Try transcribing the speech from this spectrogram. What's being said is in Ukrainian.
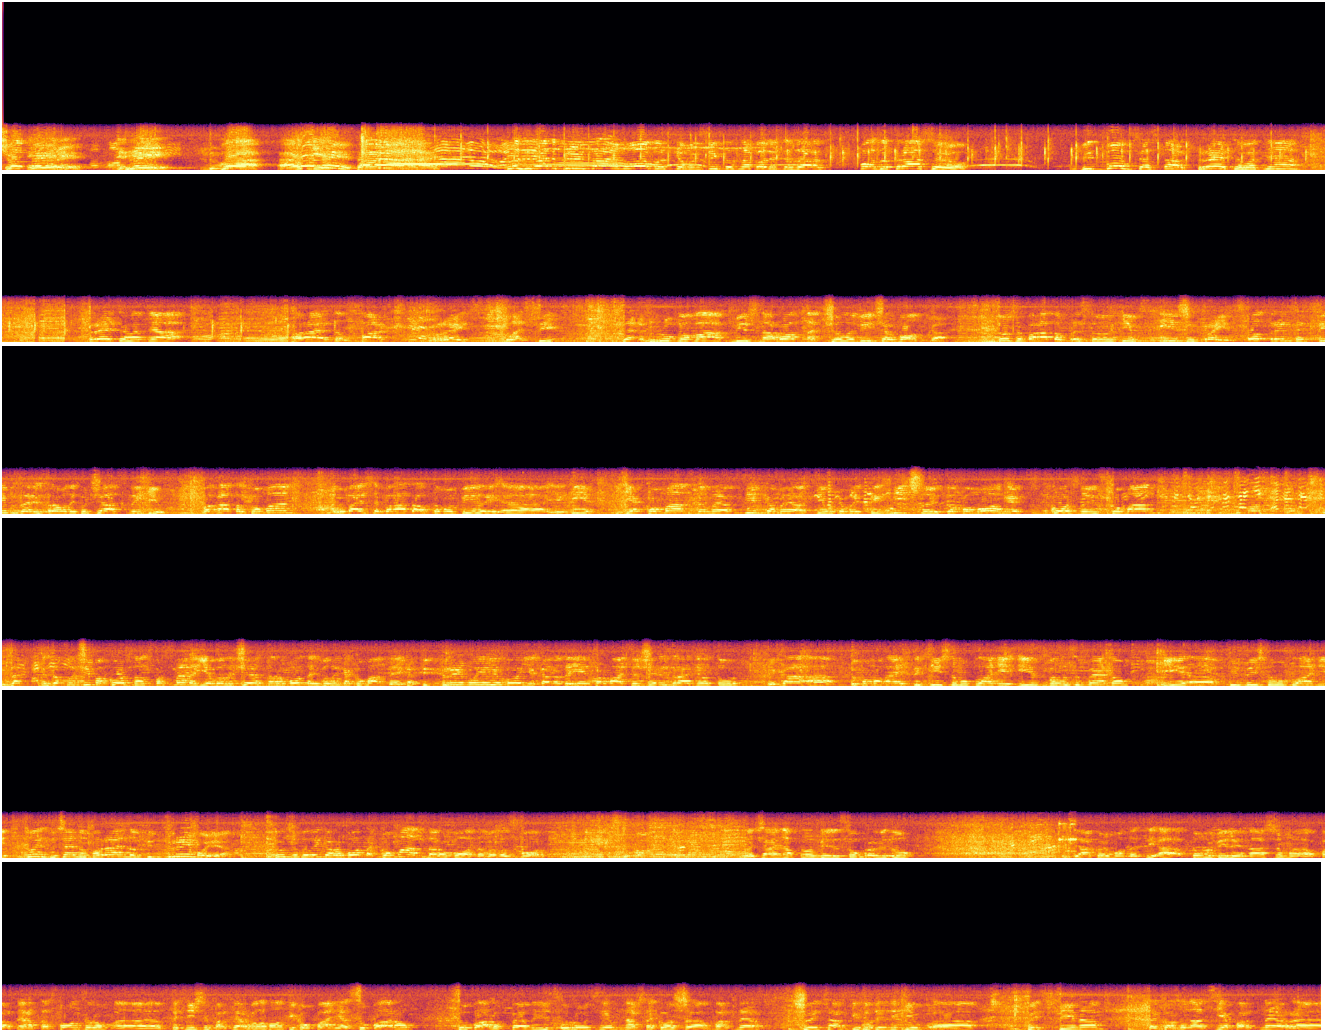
чотири, три, два, один, старт! Друзі, давайте привітаємо оплесками всіх, хто знаходиться зараз поза трасою. Відбувся старт третього дня. Третього дня Horizon Park Race Classic. Це групова міжнародна чоловіча гонка. Дуже багато представників з інших країн. 137 зареєстрованих учасників. Багато команд. Ви бачите багато автомобілів, е, які є командними автівками, автівками технічної допомоги кожної з команд. За, за плечима кожного спортсмена є величезна робота і велика команда, яка підтримує його, яка надає інформацію через радіотур, яка а, допомагає в технічному плані і з велосипедом, і е, в фізичному плані. Ну і звичайно морально підтримує. Дуже велика робота, командна робота велоспорт. Звичайно, автомобілі супровіду. Дякуємо за ці автомобілі нашим е, партнерам та спонсорам. Е, Технічний партнер велогонки компанія Subaru. Subaru впевненість у русі. Наш також е, партнер швейцарських годинників Festina. Також у нас є партнер.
